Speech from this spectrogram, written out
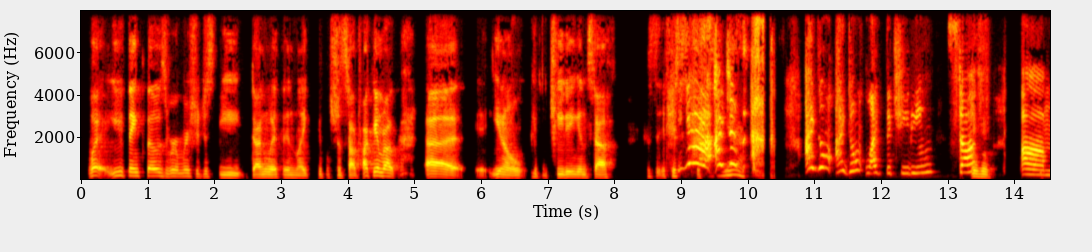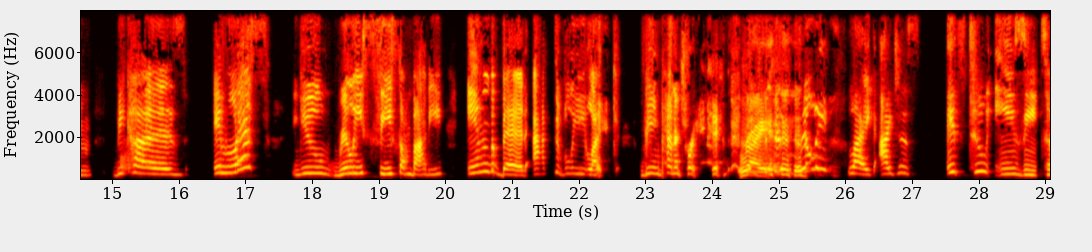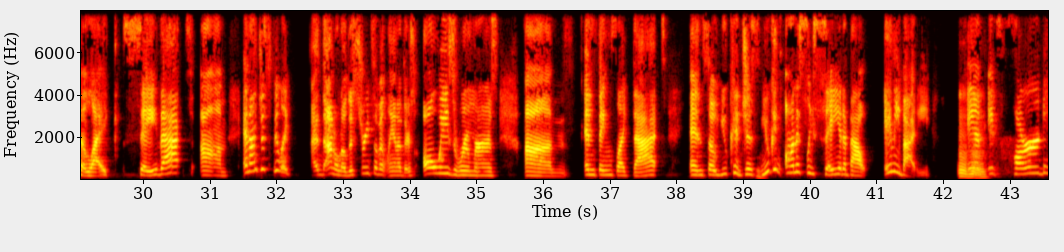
what you think those rumors should just be done with and like people should stop talking about uh you know people cheating and stuff because it just yeah i yeah. just i don't i don't like the cheating stuff mm-hmm. um because unless you really see somebody in the bed actively like being penetrated right It's really like i just it's too easy to like say that. Um, and I just feel like I, I don't know, the streets of Atlanta, there's always rumors um and things like that. And so you could just mm. you can honestly say it about anybody. Mm-hmm. And it's hard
